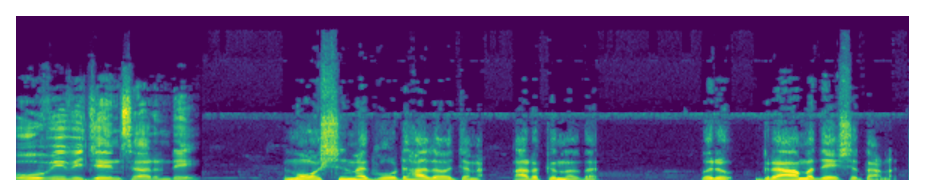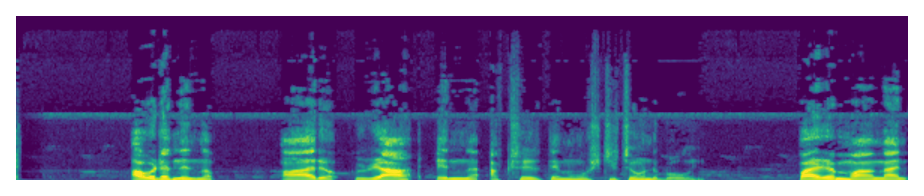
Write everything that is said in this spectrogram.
ഒ വി വിജയൻ സാറിന്റെ മോഷണ ഗൂഢാലോചന നടക്കുന്നത് ഒരു ഗ്രാമദേശത്താണ്. അവിടെ നിന്നും ആരോ ഴ എന്ന അക്ഷരത്തെ മോഷ്ടിച്ചുകൊണ്ട് പോകുന്നു. പഴം വാങ്ങാൻ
